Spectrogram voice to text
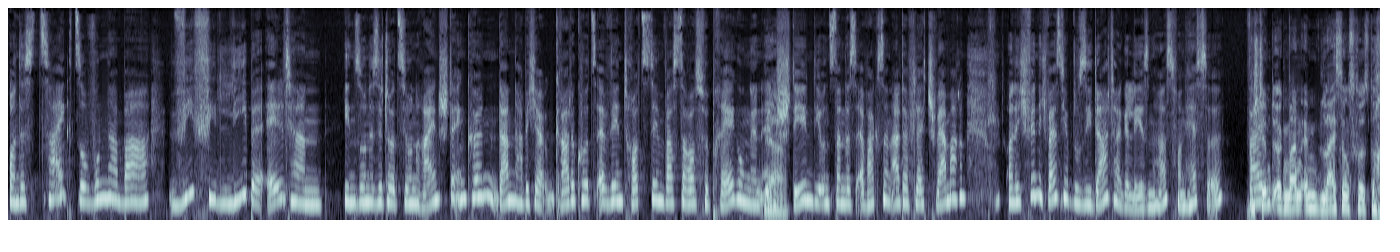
Und es zeigt so wunderbar, wie viel Liebe Eltern in so eine Situation reinstecken können. Dann habe ich ja gerade kurz erwähnt, trotzdem, was daraus für Prägungen ja. entstehen, die uns dann das Erwachsenenalter vielleicht schwer machen. Und ich finde, ich weiß nicht, ob du Siddhartha gelesen hast von Hesse. Weil, Bestimmt irgendwann im Leistungskurs Deutsch.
